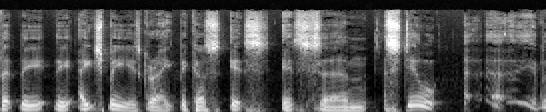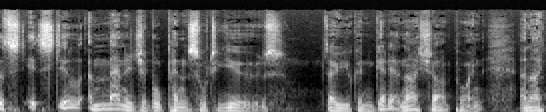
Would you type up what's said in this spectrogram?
But the, the HB is great because it's it's um, still uh, it was it's still a manageable pencil to use. So you can get it a nice sharp point, and I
